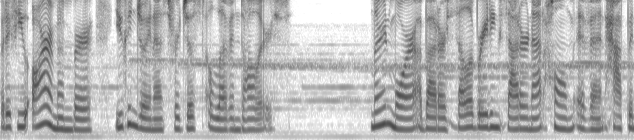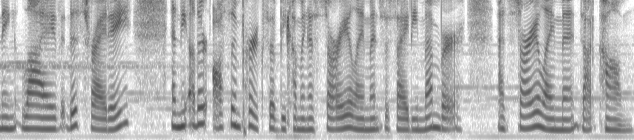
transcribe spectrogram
But if you are a member, you can join us for just $11. Learn more about our Celebrating Saturn at Home event happening live this Friday and the other awesome perks of becoming a Starry Alignment Society member at starryalignment.com.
